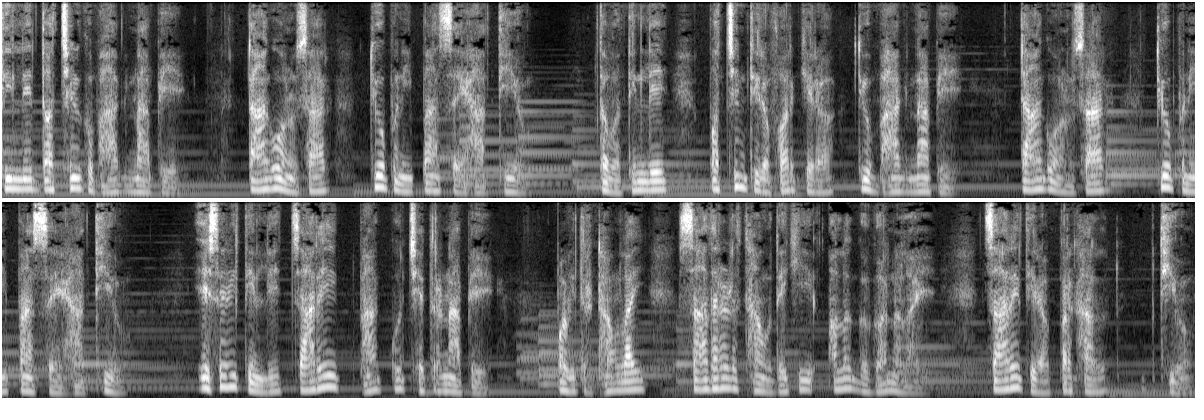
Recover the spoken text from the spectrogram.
तिनले दक्षिणको भाग नापे। टाँगो अनुसार त्यो पनि पाँच सय हात थियो। तब तिनले पश्चिमतिर फर्केर त्यो भाग नापे। टाँगो अनुसार त्यो पनि पाँच सय हात थियो। यसरी तिनले चारै भागको क्षेत्र नापे। पवित्र ठाउँलाई साधारण ठाउँदेखि अलग गर्नलाई चारैतिर पर्खाल थियो।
